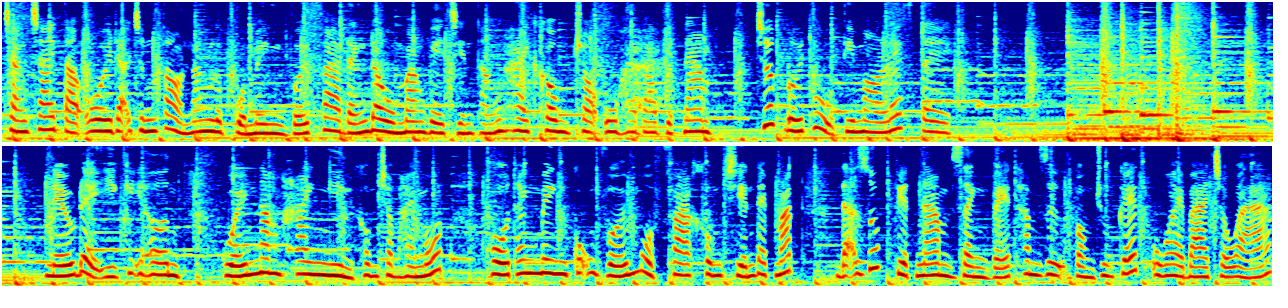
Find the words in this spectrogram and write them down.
chàng trai Tà Ôi đã chứng tỏ năng lực của mình với pha đánh đầu mang về chiến thắng 2-0 cho U23 Việt Nam trước đối thủ Timor-Leste. Nếu để ý kỹ hơn, cuối năm 2021, Hồ Thanh Minh cũng với một pha không chiến đẹp mắt đã giúp Việt Nam giành vé tham dự vòng chung kết U23 châu Á.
